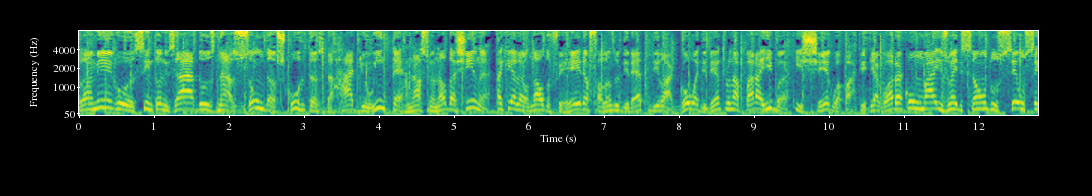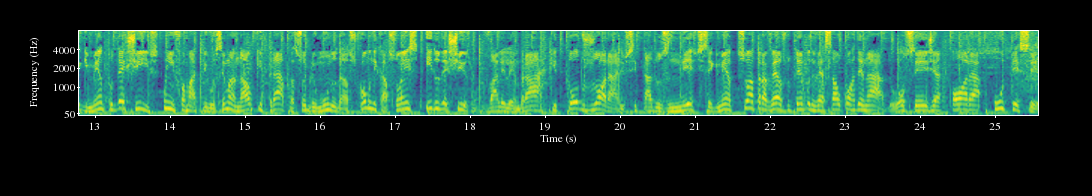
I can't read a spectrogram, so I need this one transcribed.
Olá, amigos, sintonizados nas ondas curtas da Rádio Internacional da China. Aqui é Leonardo Ferreira falando direto de Lagoa de Dentro, na Paraíba. E chego a partir de agora com mais uma edição do seu segmento DX, um informativo semanal que trata sobre o mundo das comunicações e do DXismo. Vale lembrar que todos os horários citados neste segmento são através do tempo universal coordenado, ou seja, hora UTC.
